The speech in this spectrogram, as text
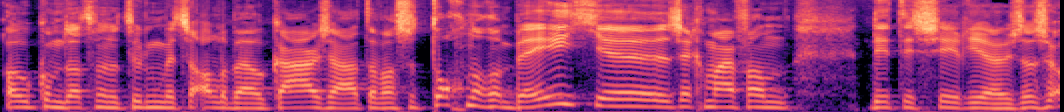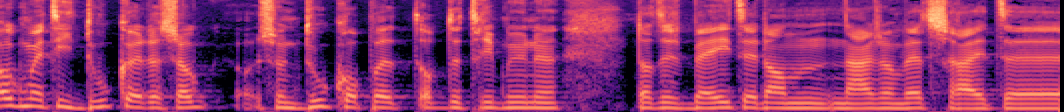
ook omdat we natuurlijk met z'n allen bij elkaar zaten, was het toch nog een beetje zeg maar van: dit is serieus. Dat is ook met die doeken. Dat is ook zo'n doek op, het, op de tribune. Dat is beter dan naar zo'n wedstrijd eh,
